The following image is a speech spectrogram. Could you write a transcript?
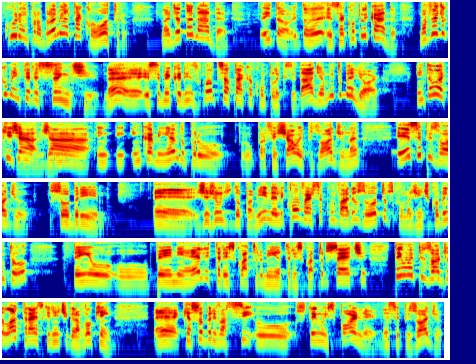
cura um problema e ataca outro. Não adianta nada. Então, então isso é complicado. Mas veja como é interessante, né, esse mecanismo. Quando você ataca a complexidade, é muito melhor. Então aqui já, já en- en- encaminhando pro, pro, pra fechar o episódio, né, esse episódio sobre é, jejum de dopamina, ele conversa com vários outros, como a gente comentou. Tem o, o PNL 346-347. Tem um episódio lá atrás que a gente gravou, quem? É, que é sobre vacina. Tem um spoiler nesse episódio,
